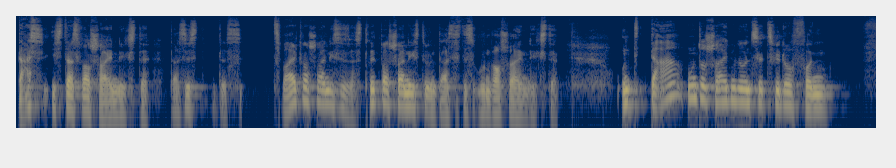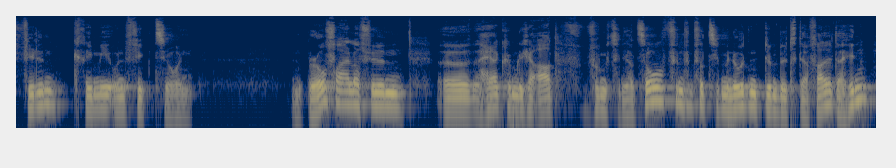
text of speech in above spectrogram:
das ist das Wahrscheinlichste. Das ist das Zweitwahrscheinlichste, das Drittwahrscheinlichste und das ist das Unwahrscheinlichste. Und da unterscheiden wir uns jetzt wieder von Film, Krimi und Fiktion. Ein Profiler-Film äh, herkömmlicher Art funktioniert so: 45 Minuten dümpelt der Fall dahin.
